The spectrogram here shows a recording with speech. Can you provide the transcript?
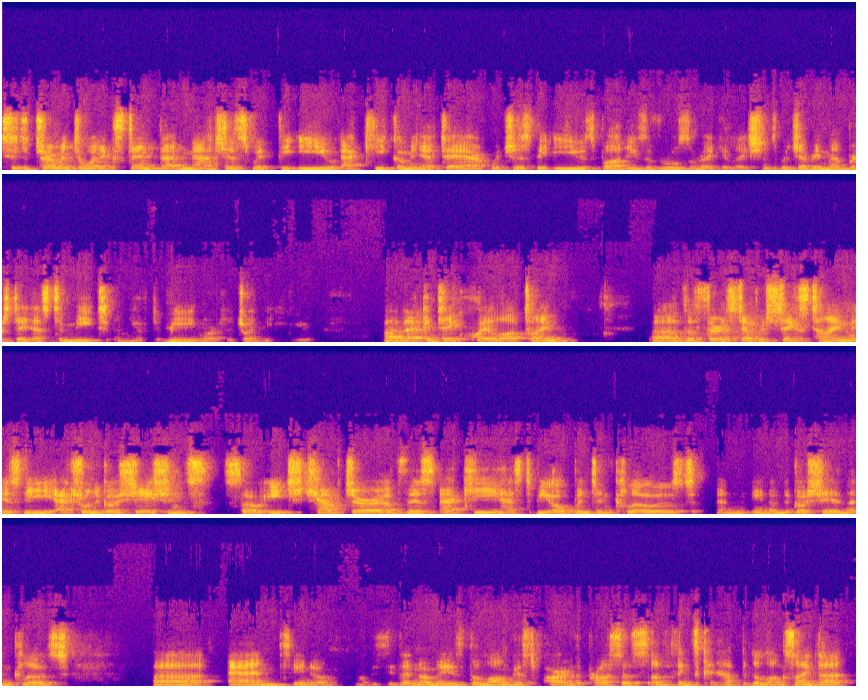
to determine to what extent that matches with the EU acquis communautaire, which is the EU's bodies of rules and regulations, which every member state has to meet, and you have to meet in order to join the EU. Uh, that can take quite a lot of time. Uh, the third step, which takes time, is the actual negotiations. So each chapter of this acquis has to be opened and closed, and you know negotiated and then closed. Uh, and you know, obviously, that normally is the longest part of the process. Other things can happen alongside that.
